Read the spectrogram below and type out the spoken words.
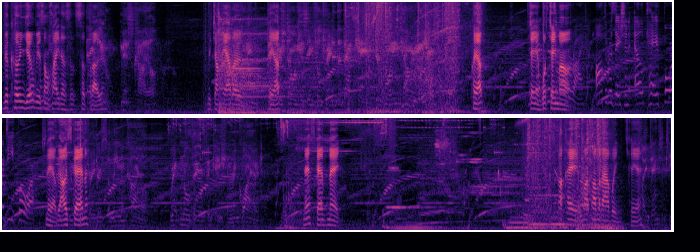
việc hơi dưỡng việc sòng sai là sợ trợ. Vì chẳng error. Thế ạ. counter ឃើញអត់ចេញអាវុធចេញមក Authorization LK4D4. នេះវាឲ្យ scan ណា Trader Selena Kyle. Retinal verification required. ណែ scan ភ្នែកអូខេមកធម្មតាវិញឃើញហ៎ Identity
